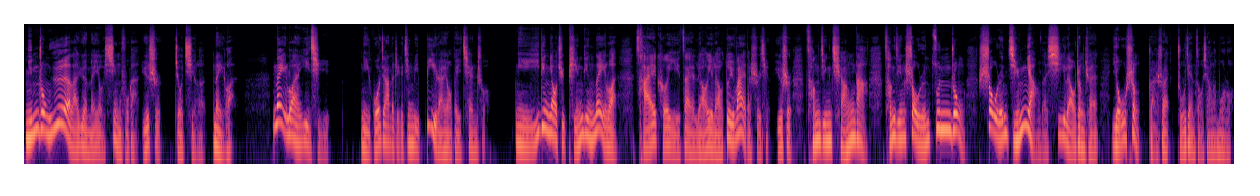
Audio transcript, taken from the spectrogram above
民众越来越没有幸福感，于是就起了内乱。内乱一起，你国家的这个经历必然要被牵扯，你一定要去平定内乱，才可以再聊一聊对外的事情。于是，曾经强大、曾经受人尊重、受人敬仰的西辽政权由盛转衰，逐渐走向了没落。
